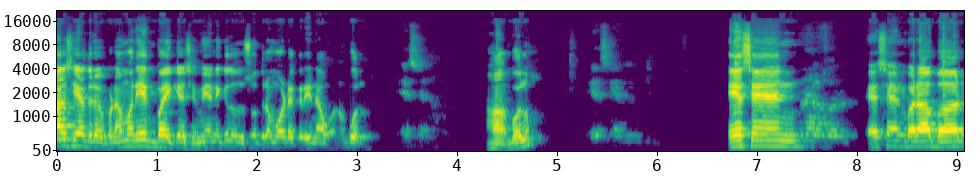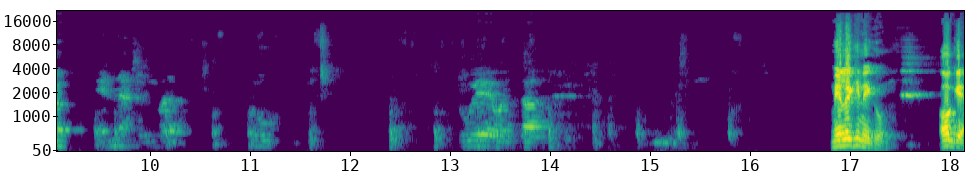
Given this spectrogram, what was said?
ખાસ યાદ રહેવું પડે. અમારે એક ભાઈ કે છે મેં એને કીધું સૂત્ર મોડે કરીને આવવાનું. બોલો. હા બોલો. એસ એન એસ એન બરાબર. મેં લખી નાખ્યું. ઓકે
